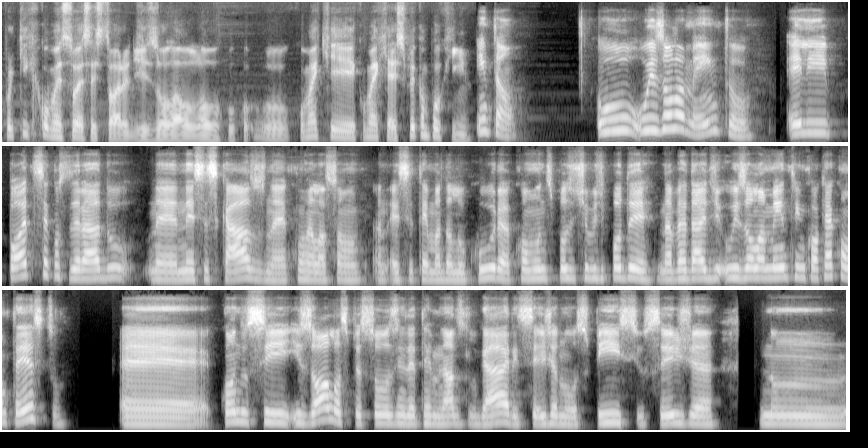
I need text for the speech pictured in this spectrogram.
por que, que começou essa história de isolar o louco? Como é que, como é, que é? Explica um pouquinho. Então, o, o isolamento, ele pode ser considerado, né, nesses casos, né, com relação a esse tema da loucura, como um dispositivo de poder. Na verdade, o isolamento em qualquer contexto, é, quando se isola as pessoas em determinados lugares, seja no hospício, seja num,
